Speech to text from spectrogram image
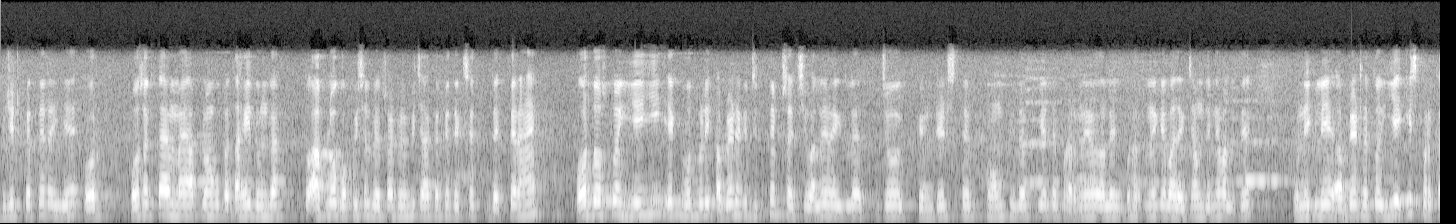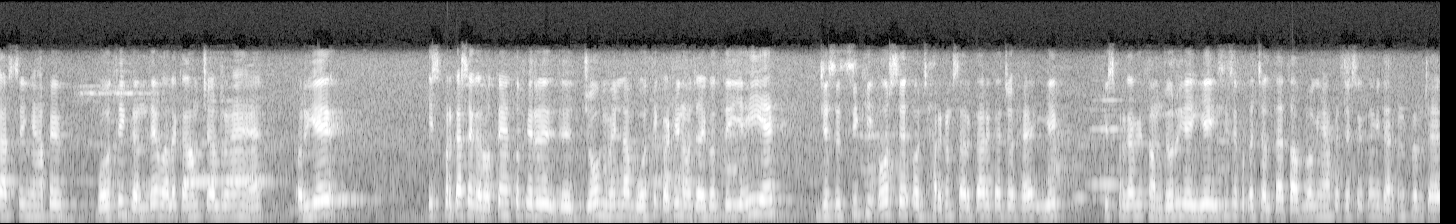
विज़िट करते रहिए और हो सकता है मैं आप लोगों को बता ही दूँगा। तो आप लोग ऑफिशियल वेबसाइट में भी जा करके देख देखते रहें। और दोस्तों ये ही एक बहुत बड़ी अपडेट है कि जितने भी सचिवालय जो कैंडिडेट्स थे फॉर्म फिलअप किए थे, भरने वाले, भरने के बाद एग्ज़ाम देने वाले थे, उन्हीं के लिए अपडेट है। तो ये इस प्रकार से यहाँ पे बहुत ही गंदे वाले काम चल रहे हैं। और ये इस प्रकार से अगर होते हैं तो फिर जॉब मिलना बहुत ही कठिन हो जाएगा। तो यही है जेएसएससी की ओर से और झारखंड सरकार का जो है, ये किस प्रकार की कमज़ोरी है, ये इसी से पता चलता है। तो आप लोग यहाँ पे देख सकते हैं कि झारखंड कर्मचारी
